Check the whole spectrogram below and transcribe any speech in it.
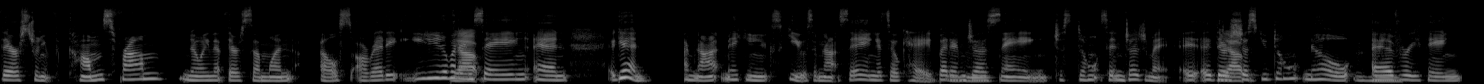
their strength comes from knowing that there's someone else already. You know what I'm saying? And again, I'm not making an excuse. I'm not saying it's okay, but I'm Mhm. just saying just don't sit in judgment. It- it- there's Yep. just you don't know Mhm. everything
